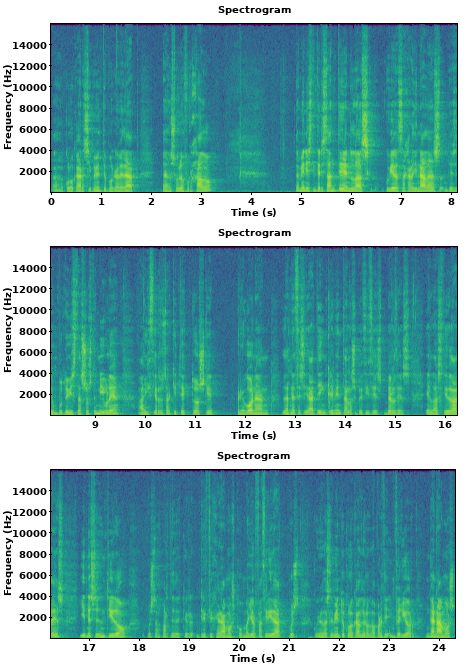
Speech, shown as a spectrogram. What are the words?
uh, colocar simplemente por gravedad uh, suelo forjado. También es interesante en las cubiertas ajardinadas, desde un punto de vista sostenible, hay ciertos arquitectos que pregonan la necesidad de incrementar las superficies verdes en las ciudades y en ese sentido pues aparte de que refrigeramos con mayor facilidad, pues con el aislamiento colocado en la parte inferior ganamos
